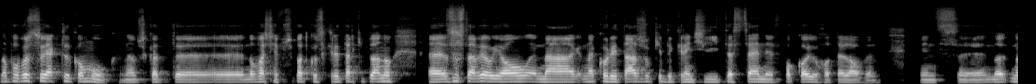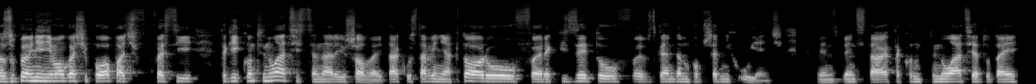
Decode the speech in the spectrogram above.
no po prostu jak tylko mógł. Na przykład, e, no właśnie w przypadku sekretarki planu e, zostawiał ją na, na korytarzu, kiedy kręcili te sceny w pokoju hotelowym, więc e, no, no zupełnie nie mogła się połapać w kwestii takiej kontynuacji scenariuszowej, tak, ustawień aktorów, rekwizytów względem poprzednich ujęć. Więc, więc ta, ta kontynuacja tutaj,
